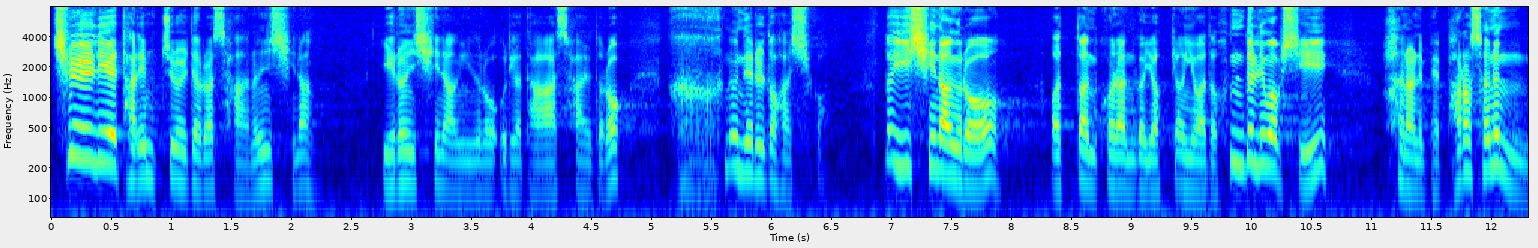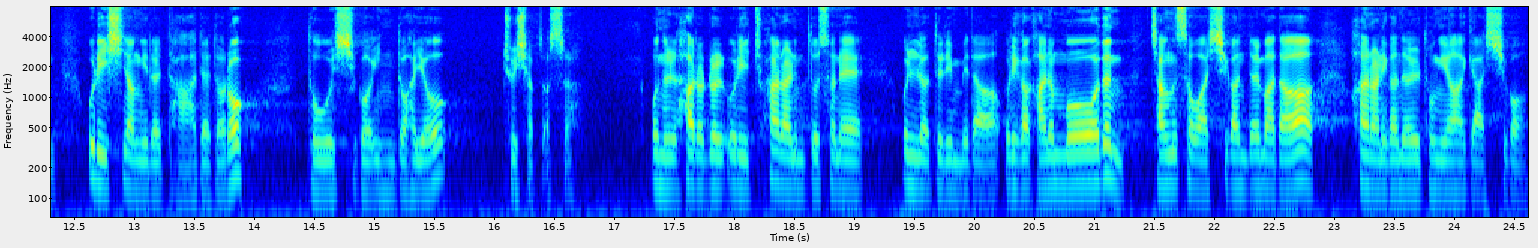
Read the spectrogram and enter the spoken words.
진리의 다림줄대로 사는 신앙, 이런 신앙인으로 우리가 다 살도록 큰 은혜를 더하시고 또 이 신앙으로 어떤 고난과 역경이 와도 흔들림 없이 하나님 앞에 바로 서는 우리 신앙인들 다 되도록 도우시고 인도하여 주시옵소서. 오늘 하루를 우리 하나님 두 손에 올려드립니다. 우리가 가는 모든 장소와 시간들마다 하나님과 늘 동의하게 하시고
